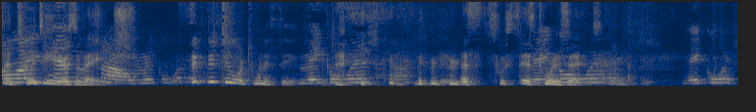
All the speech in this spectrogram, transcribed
Six and 20 years of age. Make a wish. 62 or 26? Make a wish, Cassie. It's, it's Make a 26. wish. Make a wish.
